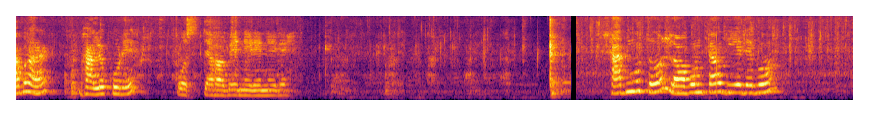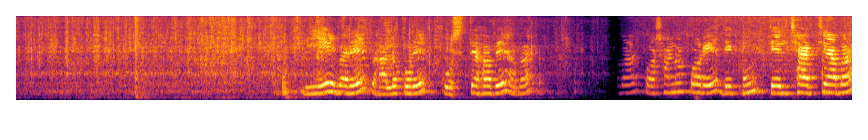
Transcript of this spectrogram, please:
আবার ভালো করে কষতে হবে নেড়ে নেড়ে। স্বাদ মতো লবণটাও দিয়ে দেব। দিয়ে এবারে ভালো করে কষতে হবে আবার। আবার কষানোর পরে দেখুন তেল ছাড়ছে আবার।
